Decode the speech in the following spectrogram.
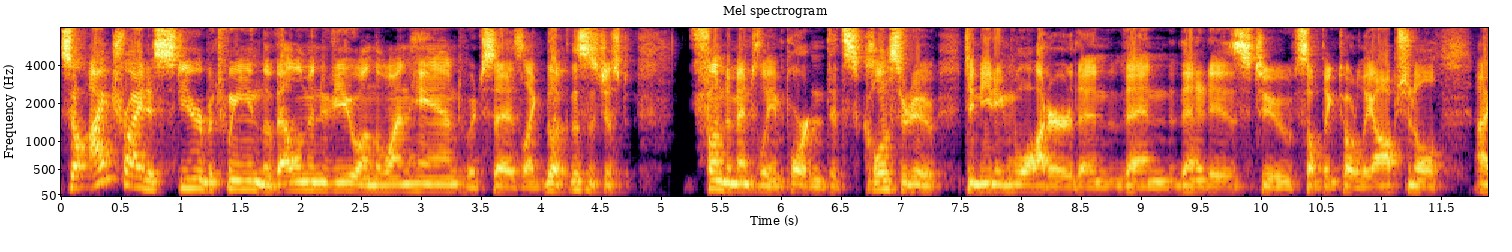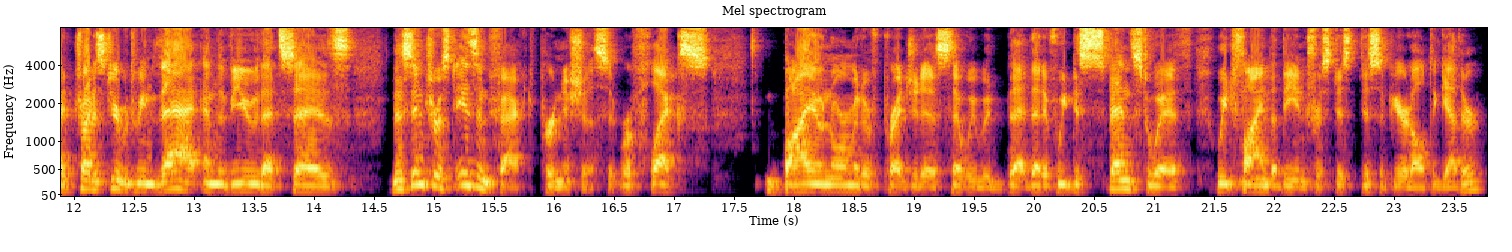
so I try to steer between the Velleman view on the one hand, which says like, look, this is just fundamentally important. It's closer to to needing water than than than it is to something totally optional. I try to steer between that and the view that says this interest is in fact pernicious. It reflects bionormative prejudice that we would that, that if we dispensed with, we'd find that the interest just disappeared altogether.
